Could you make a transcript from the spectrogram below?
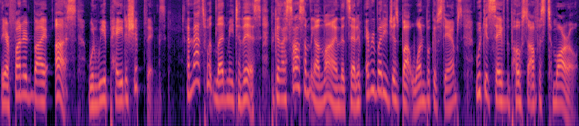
They are funded by us when we pay to ship things. And that's what led me to this, because I saw something online that said if everybody just bought one book of stamps, we could save the post office tomorrow.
